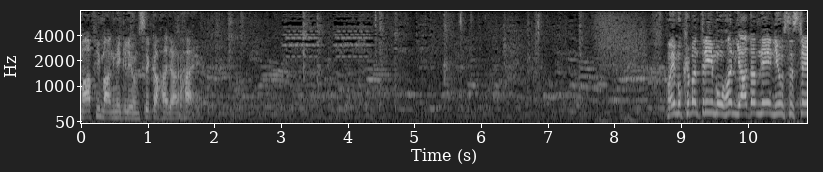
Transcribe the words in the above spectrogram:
माफ़ी मांगने के लिए उनसे कहा जा रहा है। वहीं मुख्यमंत्री मोहन यादव ने न्यूज़ स्टेट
